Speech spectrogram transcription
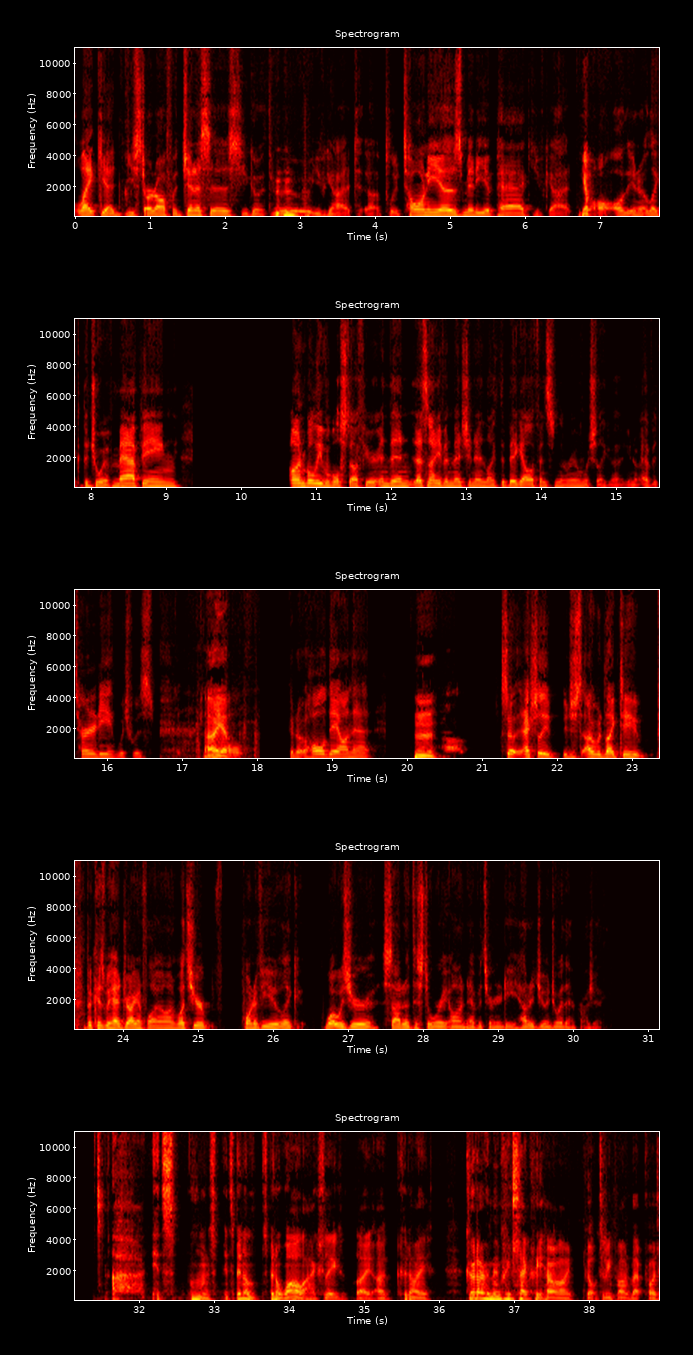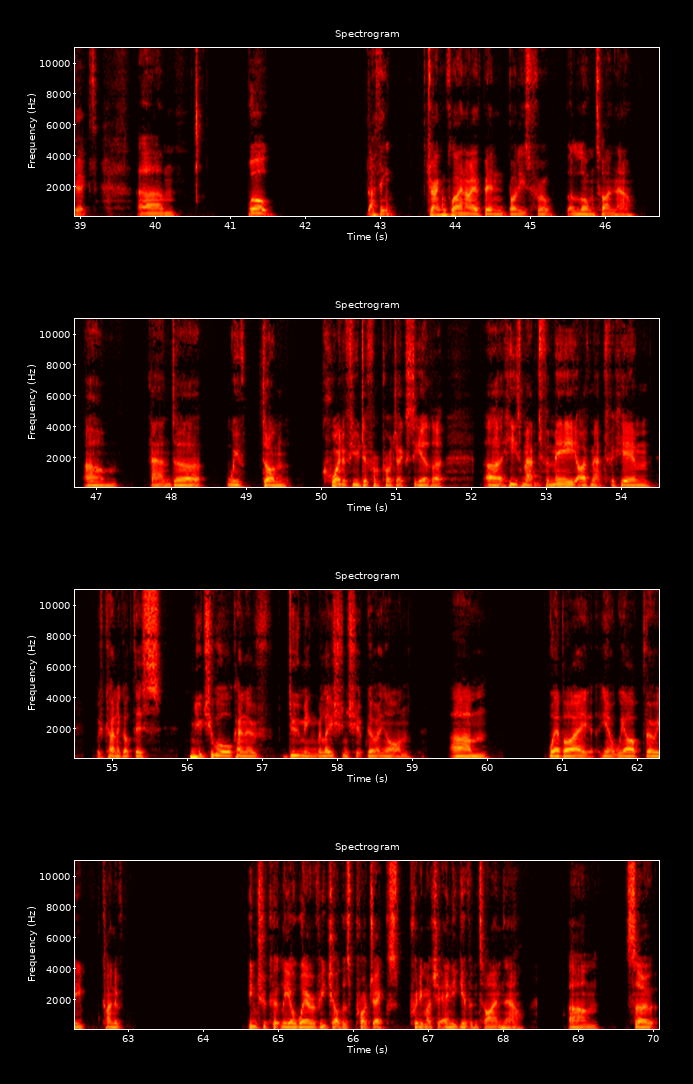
like, yeah, you start off with Genesis, you go through, you've got uh, Plutonia's MIDI pack, you've got Yep. all, all you know, like the joy of mapping, unbelievable stuff here. And then that's not even mentioning like the big elephants in the room, which like uh, you know, Eviternity, which was Oh, yeah. whole, got a whole day on that. Hmm. So actually, just I would like to because we had Dragonfly on. What's your point of view? Like, what was your side of the story on Eviternity? How did you enjoy that project? it's mm, it's it's been a it's been a while actually. Like, uh, could I could I remember exactly how I got to be part of that project? Um, well, I think Dragonfly and I have been buddies for a, long time now, um, and uh, we've done quite a few different projects together. Uh, he's mapped for me, I've mapped for him. We've kind of got this mutual kind of dooming relationship going on. Um, whereby you know we are very kind of intricately aware of each other's projects pretty much at any given time now. Um, so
